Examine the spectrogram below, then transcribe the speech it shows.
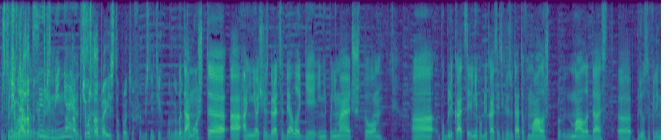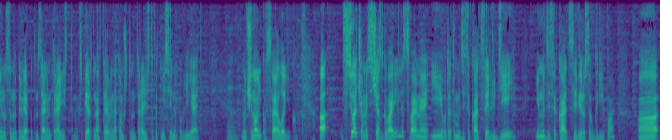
Почему же тогда- А- а меняются. А почему же тогда правительство против? Объясните их аргументы. Потому что а, они не очень разбираются в биологии и не понимают, что а, публикация или не публикация этих результатов мало, мало даст э, плюсов или минусов, например, потенциальным террористам. Эксперты настаивали на том, что на террористов это не сильно повлияет. М. Но у чиновников своя логика. все, о чем мы сейчас говорили с вами, и вот эта модификация людей, и модификация вирусов гриппа, а,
